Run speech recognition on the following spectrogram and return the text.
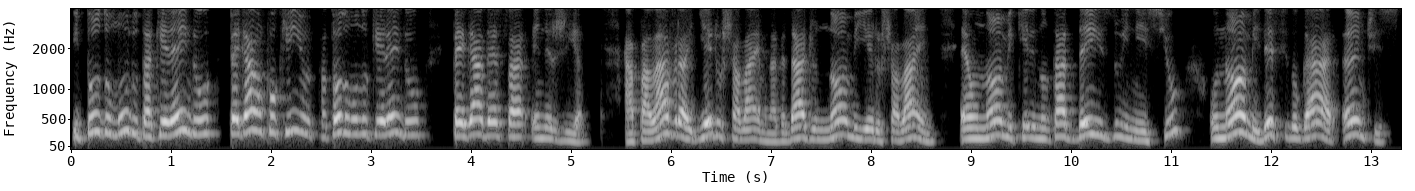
e todo mundo está querendo pegar um pouquinho, está todo mundo querendo pegar dessa energia. A palavra Yerushalayim, na verdade, o nome Yerushalayim é um nome que ele não está desde o início. O nome desse lugar, antes,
